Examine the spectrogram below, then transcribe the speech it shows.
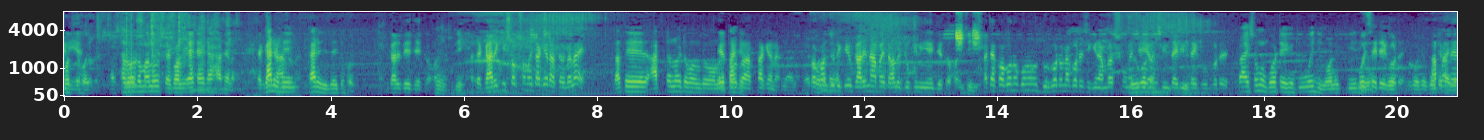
করতে হয়। আর সাধারণত মানুষ এখন একা একা হাঁটে না। গাড়ি দিয়ে গাড়ি দিয়ে যাইতে হয়। গাড়ি দিয়ে যেতে হয়। আচ্ছা গাড়ি কি সব সময় থাকে রাতের বেলায়? রাতে আটটা নয়টা পর্যন্ত থাকে। থাকে না। তখন যদি কেউ গাড়ি না পায় তাহলে ঝুঁকি নিয়ে যেতে হয়। আচ্ছা কখনো কোনো দুর্ঘটনা ঘটেছে কিনা? আমরা শুনেছি চিন্তায় চিন্তায় খুব ঘটে। প্রায় সময় ঘটে কিন্তু ওই দিকে অনেক ওই এ ঘটে। ঘটে। ঘটে থাকে আপনাদের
